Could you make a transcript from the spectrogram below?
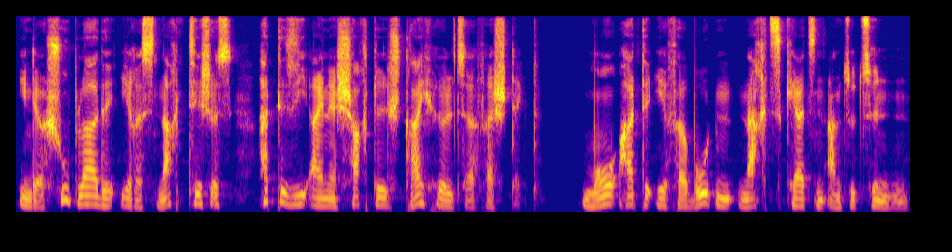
In der Schublade ihres Nachttisches hatte sie eine Schachtel Streichhölzer versteckt. Mo hatte ihr verboten, nachts Kerzen anzuzünden.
